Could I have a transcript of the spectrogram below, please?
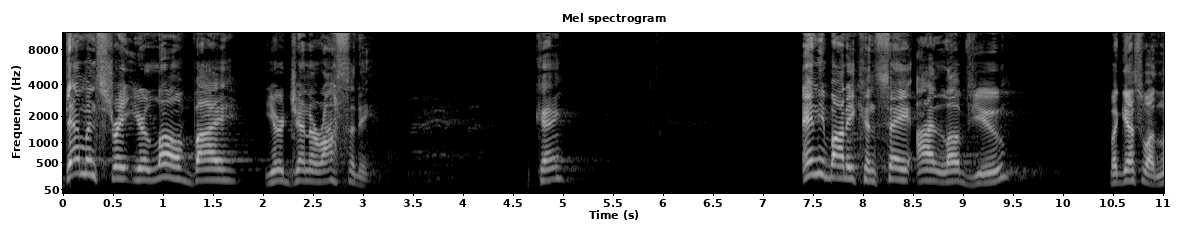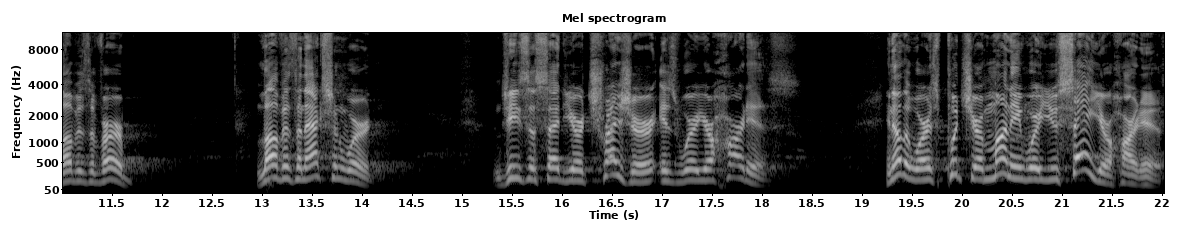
Demonstrate your love by your generosity. Okay? Anybody can say, I love you, but guess what? Love is a verb, love is an action word. Jesus said, Your treasure is where your heart is. In other words, put your money where you say your heart is.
